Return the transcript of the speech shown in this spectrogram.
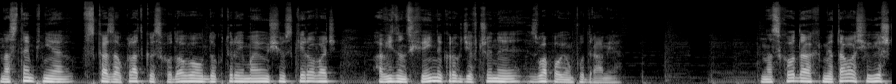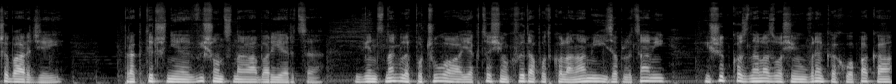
Następnie wskazał klatkę schodową, do której mają się skierować, a widząc chwiejny krok dziewczyny, złapał ją pod ramię. Na schodach miotała się jeszcze bardziej, praktycznie wisząc na barierce, więc nagle poczuła, jak coś ją chwyta pod kolanami i za plecami i szybko znalazła się w rękach chłopaka,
